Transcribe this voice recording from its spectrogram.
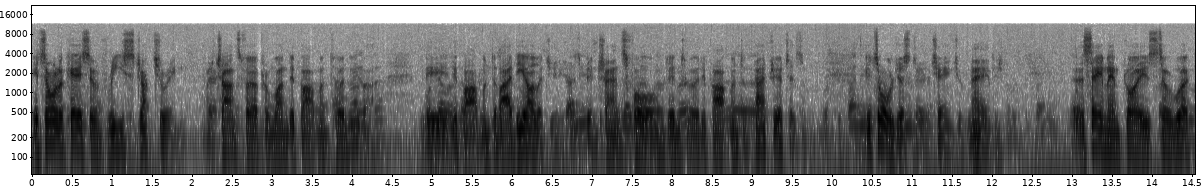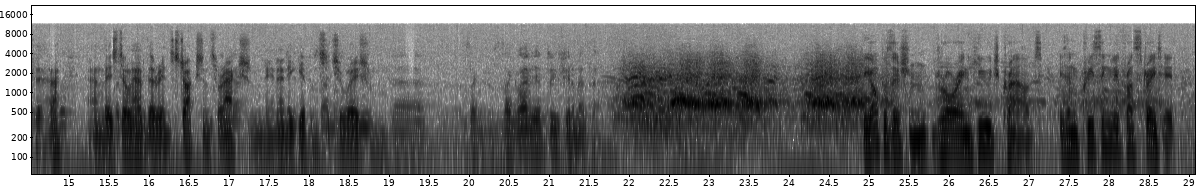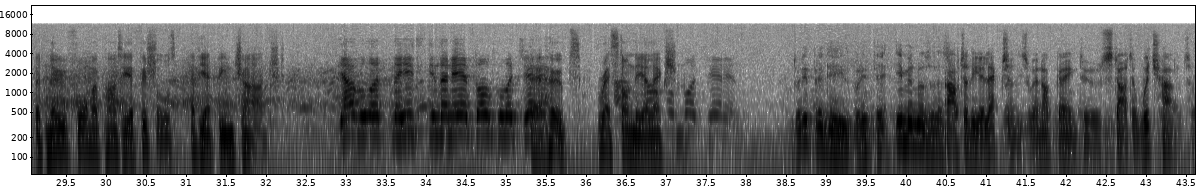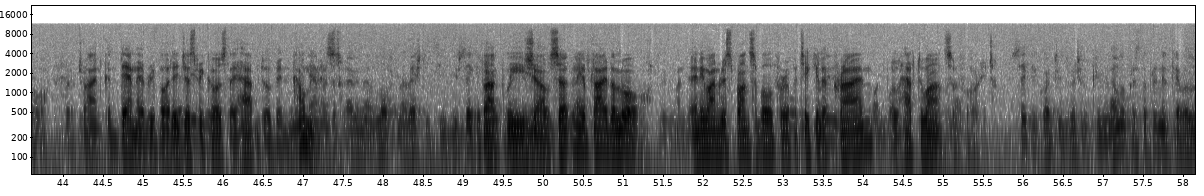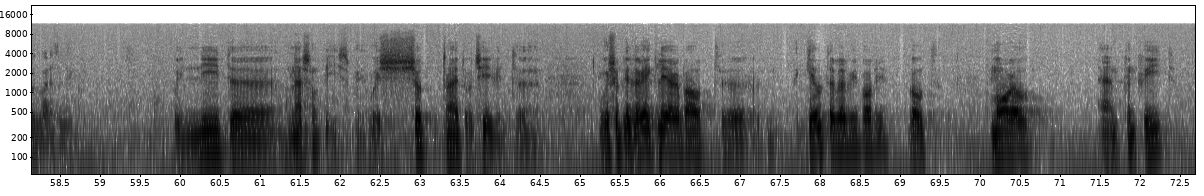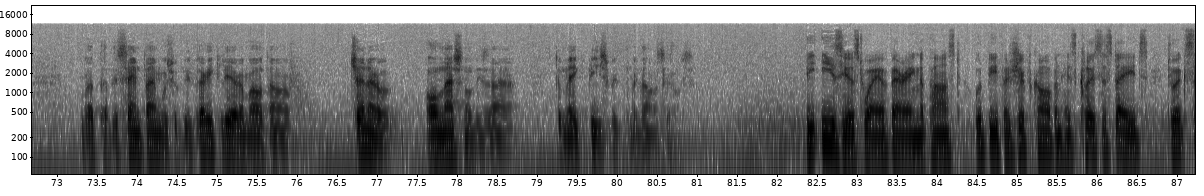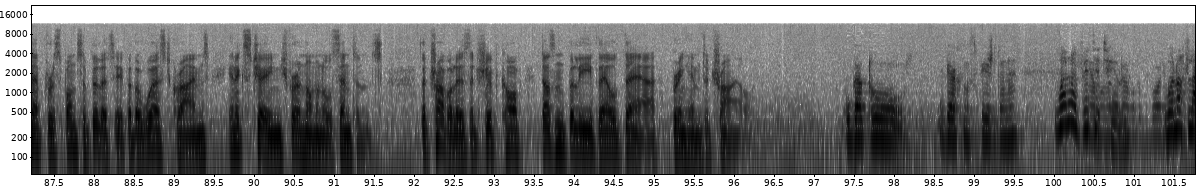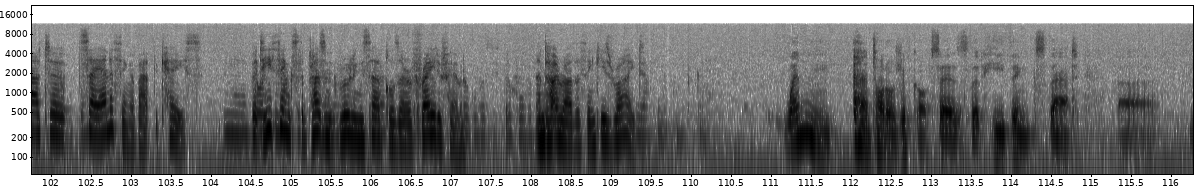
It's all a case of restructuring, a transfer from one department to another. The Department of Ideology has been transformed into a Department of Patriotism. It's all just a change of name. The same employees still work there, and they still have their instructions for action in any given situation. The opposition, drawing huge crowds, is increasingly frustrated that no former party officials have yet been charged. Their hopes rest on the election. After the elections, we're not going to start a witch hunt or try and condemn everybody just because they happen to have been communist. But we shall certainly apply the law, and anyone responsible for a particular crime will have to answer for it. We need uh, national peace. We, we, should try to achieve it. Uh, we should be very clear about uh, the guilt of everybody, both moral and concrete. But at the same time, we should be very clear about our general, all-national desire to make peace with, with ourselves. The easiest way of burying the past would be for Zhivkov and his closest aides to accept responsibility for the worst crimes in exchange for a nominal sentence. The trouble is that Zhivkov doesn't believe they'll dare bring him to trial. When I visit him, we're not allowed to say anything about the case. But he thinks the present ruling circles are afraid of him. And I rather think he's right. When Todor Zhivkov says that he thinks that uh,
